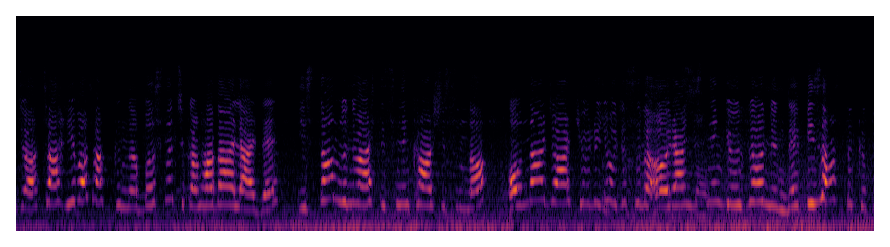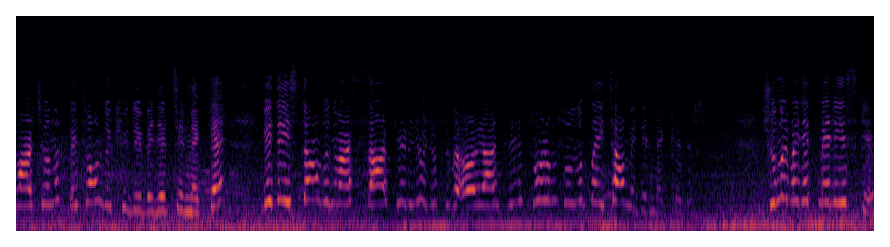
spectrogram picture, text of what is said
Ayrıca tahribat hakkında basına çıkan haberlerde İstanbul Üniversitesi'nin karşısında onlarca arkeoloji hocası ve öğrencisinin gözü önünde Bizans takı parçalanıp beton döküldüğü belirtilmekte ve de İstanbul Üniversitesi arkeoloji hocası ve öğrencileri sorumsuzlukla itham edilmektedir. Şunu belirtmeliyiz ki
